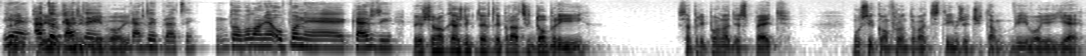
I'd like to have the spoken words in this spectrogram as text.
Je, a to každej, vývoj. každej práci. To bolo mňa úplne každý. Vieš čo, no každý, kto je v tej práci dobrý, sa pri pohľade späť musí konfrontovať s tým, že či tam vývoj je.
